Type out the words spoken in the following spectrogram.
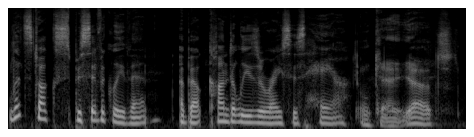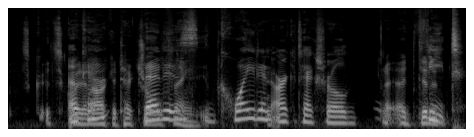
Let's talk specifically then about Condoleezza Rice's hair. Okay, yeah, it's it's, it's quite an architectural That thing. is quite an architectural I, I feat.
